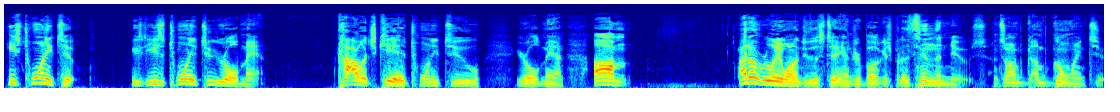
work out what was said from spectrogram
He's 22. He's, he's a 22 year old man, college kid, 22 year old man. Um, I don't really want to do this to Andrew Bogusch, but it's in the news, and so I'm, I'm going to.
